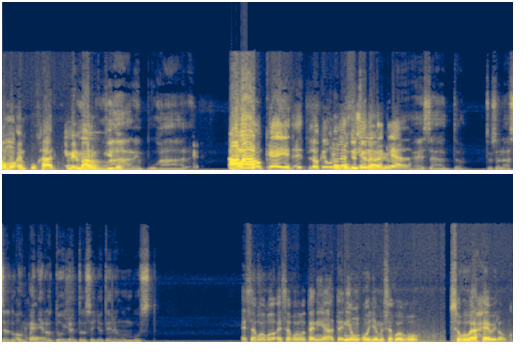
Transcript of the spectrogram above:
¿Cómo empujar? A mi hermano. Empujar, empujar. Ah, ok, lo que uno Un le hacía a la tacleada. Exacto. Tú solo haces los Ok. compañeros tuyos, entonces ellos tienen un boost. Ese juego, ese juego tenía, tenía un, oye, ese juego, ese juego era heavy, loco.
